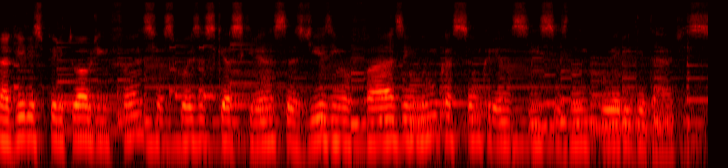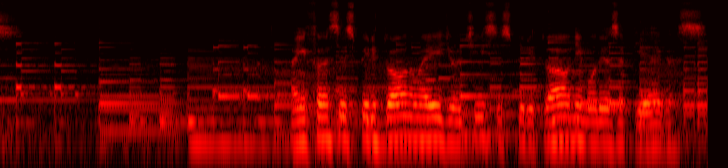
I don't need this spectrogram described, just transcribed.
Na vida espiritual de infância, as coisas que as crianças dizem ou fazem nunca são criancices nem puerilidades. A infância espiritual não é idiotice espiritual nem moleza piegas.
